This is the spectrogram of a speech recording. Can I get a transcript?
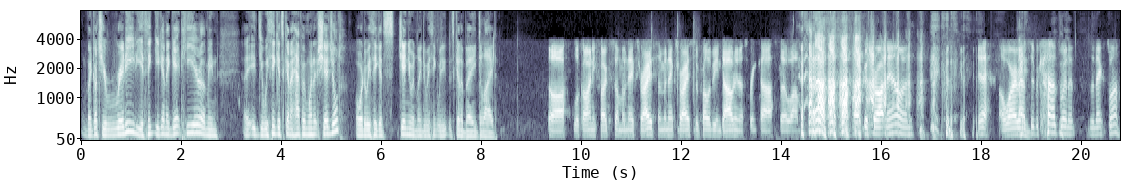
they got you ready? Do you think you're going to get here? I mean, uh, do we think it's going to happen when it's scheduled, or do we think it's genuinely? Do we think it's going to be delayed? Oh, look, I only focus on my next race, and my next race will probably be in Darwin in a sprint car. So um, focus right now, and yeah, I'll worry about supercars when it's the next one.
